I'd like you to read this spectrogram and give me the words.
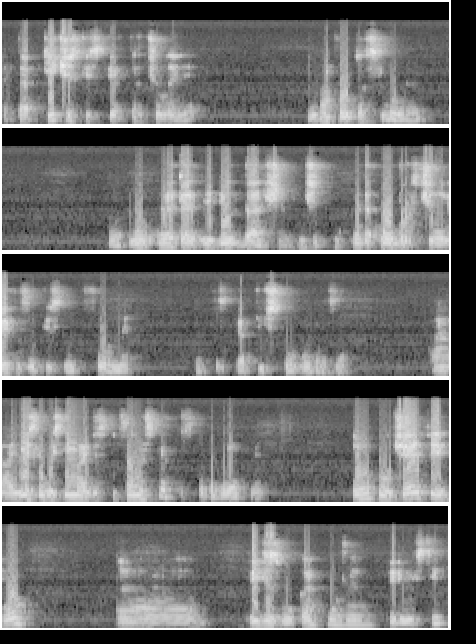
Это оптический спектр человека на фотослое. Вот. Ну, это идет дальше. Значит, это образ человека записан в форме сказать, оптического образа. А если вы снимаете специальный спектр с фотографии, то вы получаете его э, в виде звука, можно перевести.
